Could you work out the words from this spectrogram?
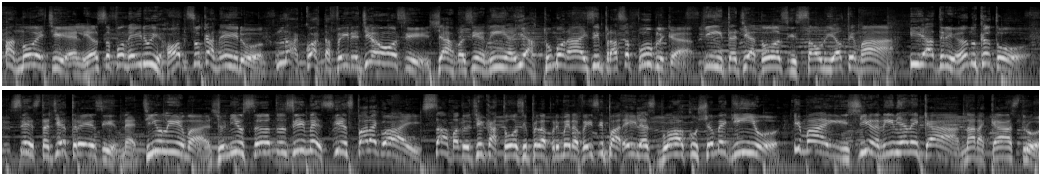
À noite, Elian Foneiro e Robson Carneiro. Na quarta-feira, dia 11, Jarbas e Aninha e Arthur Moraes em Praça Pública. Quinta, dia 12, Saulo e Altemar e Adriano Cantor. Sexta, dia 13, Netinho Lima, Juninho Santos e Messias Paraguai. Sábado, dia 14, pela primeira vez em Parelhas, Bloco Chameguinho. E mais, Giannini Alencar, Nara Castro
